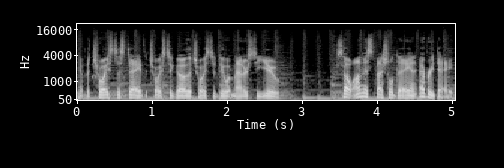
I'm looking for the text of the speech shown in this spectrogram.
You have the choice to stay, the choice to go, the choice to do what matters to you. So, on this special day and every day,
